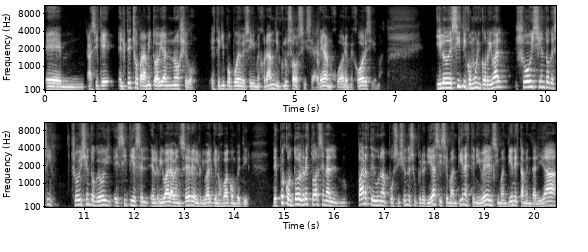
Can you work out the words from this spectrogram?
Em, así que el techo para mí todavía no llegó. Este equipo puede seguir mejorando, incluso si se agregan jugadores mejores y demás. Y lo de City como único rival, yo hoy siento que sí. Yo hoy siento que hoy eh, City es el, rival a vencer, el rival que nos va a competir. Después con todo el resto, Arsenal parte de una posición de superioridad si se mantiene este nivel, si mantiene esta mentalidad,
